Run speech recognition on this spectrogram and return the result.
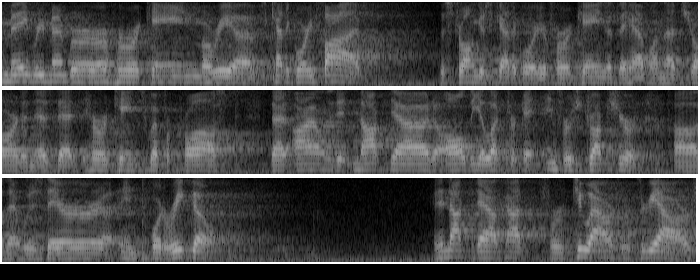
may remember Hurricane Maria. It was category five, the strongest category of hurricane that they have on that chart. And as that hurricane swept across that island, it knocked out all the electric infrastructure uh, that was there in Puerto Rico. And it knocked it out not for two hours or three hours,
